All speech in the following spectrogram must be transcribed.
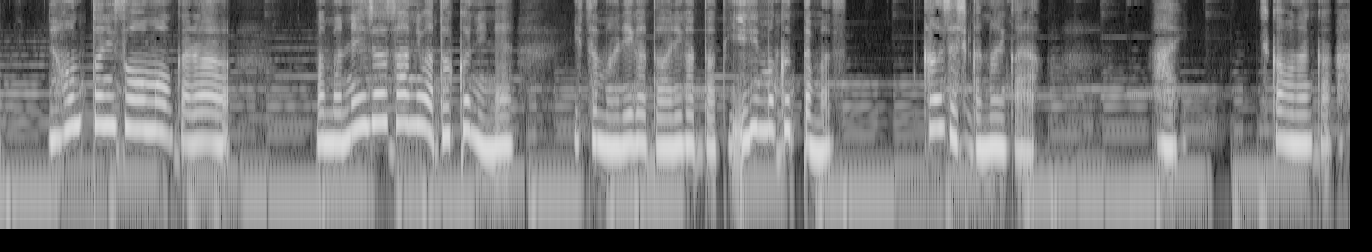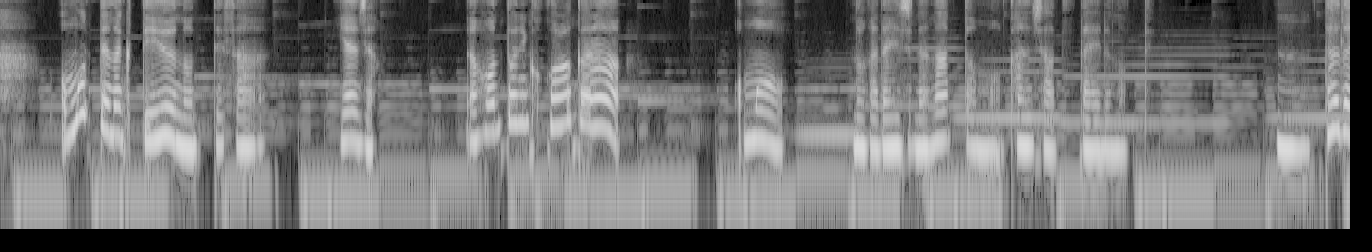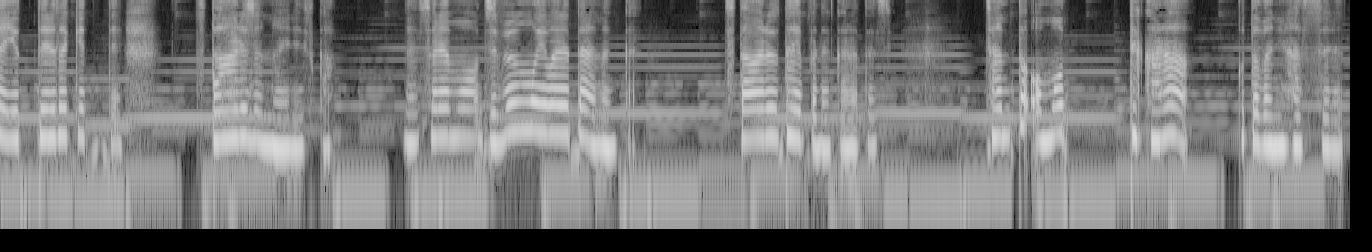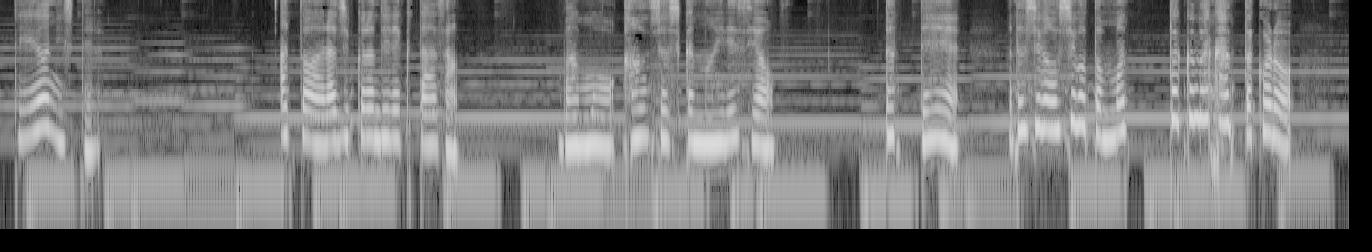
ね、本当にそう思うから、まあ、マネージャーさんには特にね、いつもありがとうありがとうって言いまくってます。感謝しかないから。はい。しかもなんか、思ってなくて言うのってさ、嫌じゃん。本当に心から思うのが大事だなと思う。感謝を伝えるのって。うん。ただ言ってるだけって伝わるじゃないですか。でそれも自分も言われたらなんか伝わるタイプだから私。ちゃんと思ってから言葉に発するっていうようにしてる。あとはラジクロディレクターさんはもう感謝しかないですよ。だって、私がお仕事全くなかった頃、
